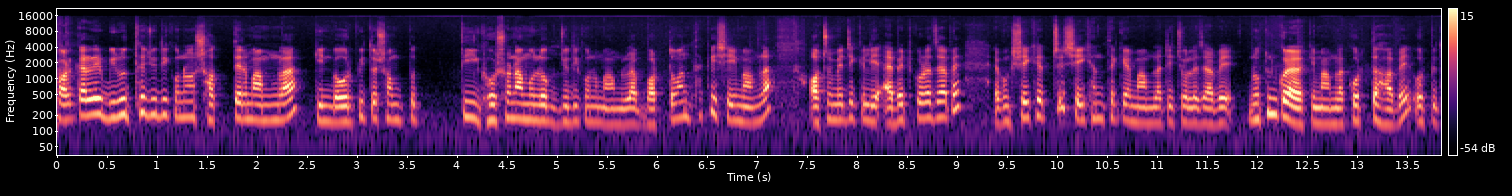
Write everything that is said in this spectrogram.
সরকারের বিরুদ্ধে যদি কোনো সত্যের মামলা কিংবা অর্পিত সম্পত্তি ঘোষণামূলক যদি কোনো মামলা বর্তমান থাকে সেই মামলা অটোমেটিক্যালি অ্যাবেট করা যাবে এবং সেই ক্ষেত্রে সেইখান থেকে মামলাটি চলে যাবে। নতুন করে আর কি মামলা করতে হবে অর্পিত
